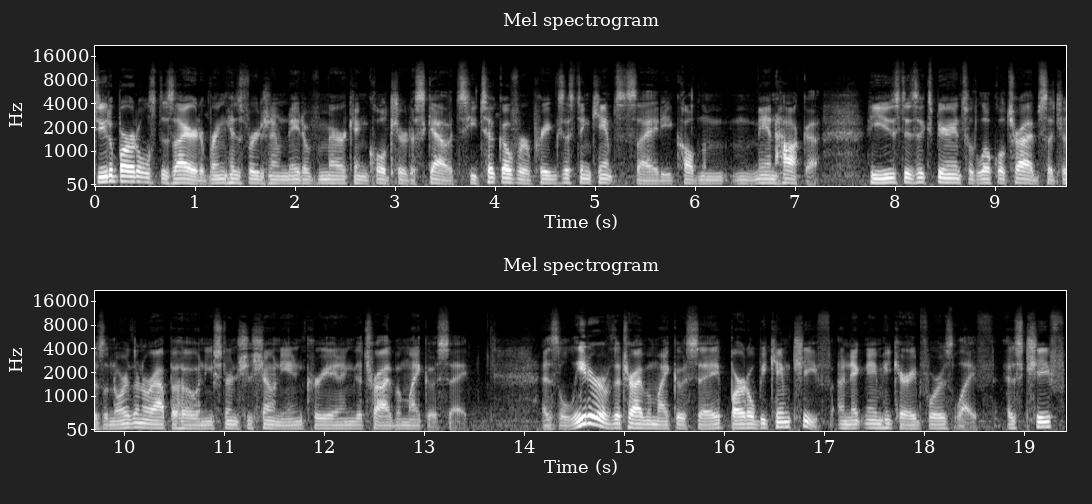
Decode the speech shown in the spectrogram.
Due to Bartle's desire to bring his version of Native American culture to scouts, he took over a pre existing camp society called the Manhaca, he used his experience with local tribes such as the Northern Arapaho and Eastern Shoshone in creating the tribe of Mic-o-say. As the leader of the tribe of Mic-o-say, Bartle became chief, a nickname he carried for his life. As chief,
